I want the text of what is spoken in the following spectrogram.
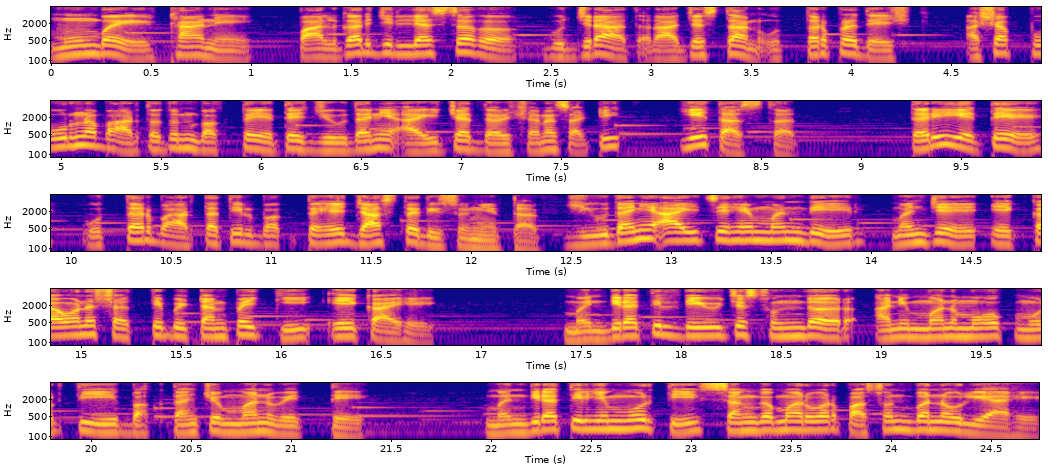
मुंबई ठाणे पालघर जिल्ह्यासह गुजरात राजस्थान उत्तर प्रदेश अशा पूर्ण भारतातून भक्त येथे जीवदानी आईच्या दर्शनासाठी येत असतात. तरी येथे उत्तर भारतातील भक्त हे जास्त दिसून येतात. जीवदानी आईचे हे मंदिर म्हणजे एकावन्न शक्तिपीठांपैकी एक आहे. मंदिरातील देवीचे सुंदर आणि मनमोहक मूर्ती भक्तांचे मन वेधते. मंदिरातील ही मूर्ती संगमरवर पासून बनवली आहे.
